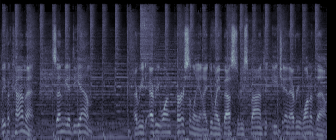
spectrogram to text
Leave a comment, send me a DM. I read everyone personally and I do my best to respond to each and every one of them.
